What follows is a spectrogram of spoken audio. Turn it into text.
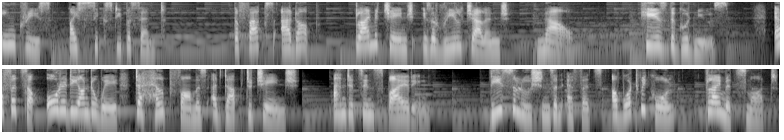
increase by 60%. The facts add up. Climate change is a real challenge now. Here's the good news efforts are already underway to help farmers adapt to change, and it's inspiring. These solutions and efforts are what we call climate smart.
